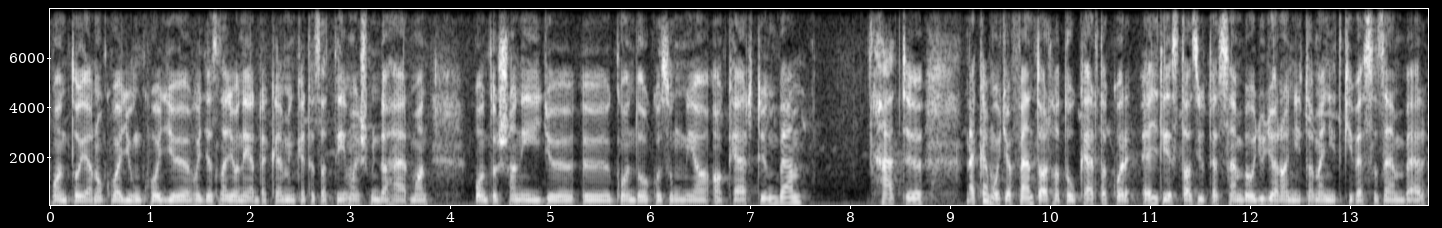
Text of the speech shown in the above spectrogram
pont olyanok vagyunk, hogy, hogy ez nagyon érdekel minket ez a téma, és mind a hárman pontosan így gondolkozunk mi a, a kertünkben. Hát nekem, hogyha fenntartható kert, akkor egyrészt az jut eszembe, hogy ugyanannyit, amennyit kivesz az ember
